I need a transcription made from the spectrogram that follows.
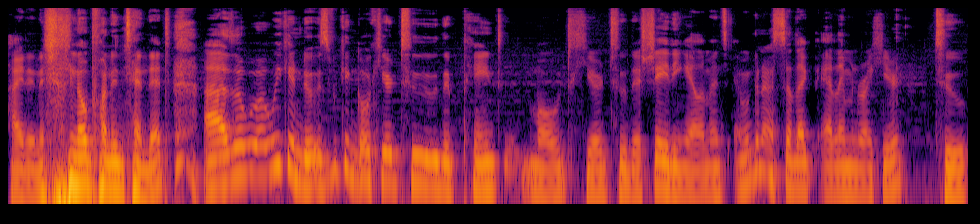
Hiding no pun intended. Uh, so what we can do is we can go here to the paint mode here to the shading elements and we're gonna select element right here to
